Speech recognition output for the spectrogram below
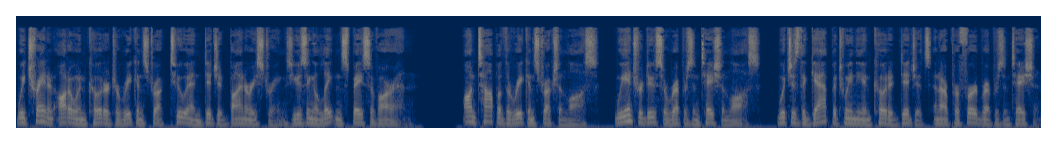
We train an autoencoder to reconstruct two n digit binary strings using a latent space of Rn. On top of the reconstruction loss, we introduce a representation loss, which is the gap between the encoded digits and our preferred representation.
